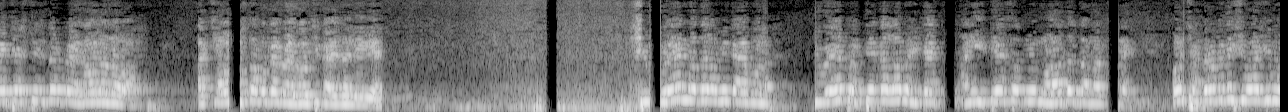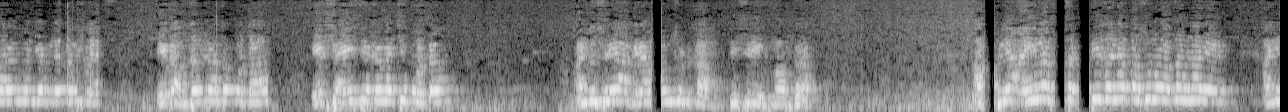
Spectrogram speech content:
बघायचे असतील तर बेळगावला जावा. आजची अवस्था बघा बेळगावची काय झालेली आहे. शिवरायांबद्दल आम्ही काय बोला शिवराय प्रत्येकाला माहीत आहेत आणि इतिहासात मी मुळातच जाणार नाही. पण छत्रपती शिवाजी महाराज म्हणजे आपल्याला विषय. एक अफजल खानचा पोटा एक शाहिस्ते खानाची बोटं आणि दुसरी आग्र्याहून सुटका तिसरी माफ करा. आपल्या आईला सत्ती जाण्यापासून वाचवणारे आणि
